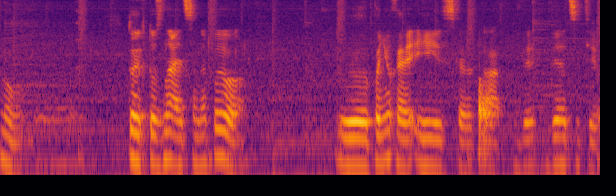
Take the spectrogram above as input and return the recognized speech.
ну, той, хто знається на пиво, е, понюхає і скаже, так, де, де ацетил.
